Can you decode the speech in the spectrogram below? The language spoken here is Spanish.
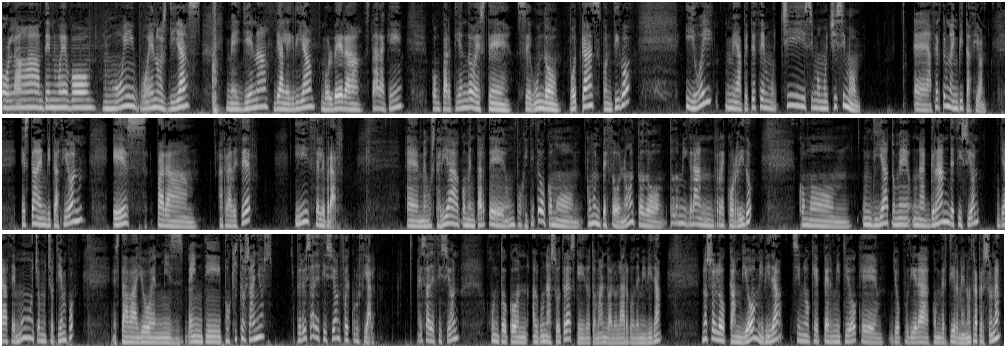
Hola de nuevo, muy buenos días. Me llena de alegría volver a estar aquí compartiendo este segundo podcast contigo. Y hoy me apetece muchísimo, muchísimo eh, hacerte una invitación. Esta invitación es para agradecer y celebrar. Eh, me gustaría comentarte un poquitito cómo, cómo empezó ¿no? todo, todo mi gran recorrido, como un día tomé una gran decisión, ya hace mucho, mucho tiempo. Estaba yo en mis veinte poquitos años, pero esa decisión fue crucial. Esa decisión, junto con algunas otras que he ido tomando a lo largo de mi vida, no solo cambió mi vida, sino que permitió que yo pudiera convertirme en otra persona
